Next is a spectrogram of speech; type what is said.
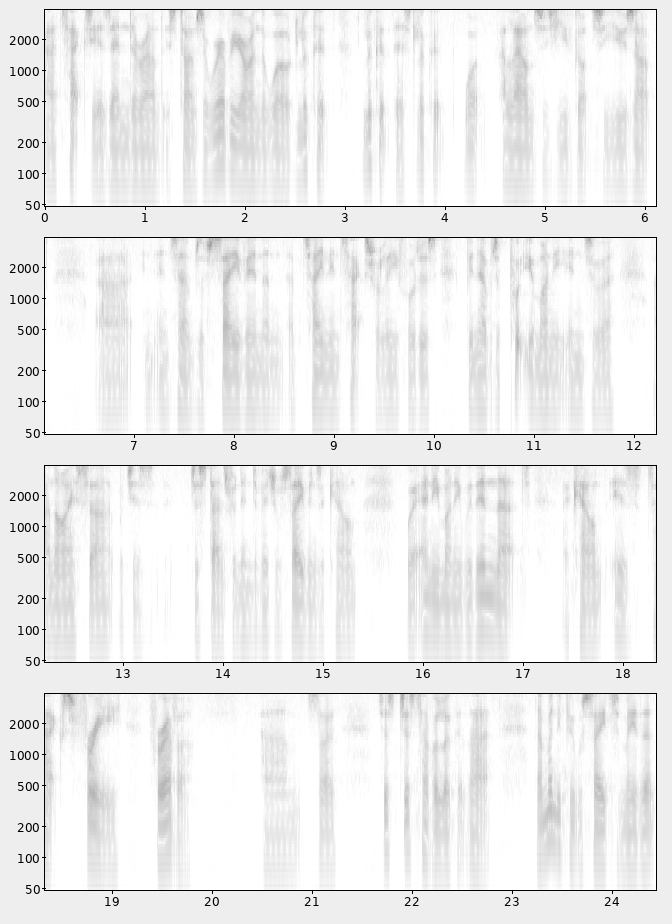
uh, tax years end around this time. So wherever you are in the world, look at look at this. Look at what allowances you've got to use up uh, in, in terms of saving and obtaining tax relief, or just being able to put your money into a an ISA, which is just stands for an individual savings account, where any money within that account is tax free forever. Um, so just just have a look at that. Now, many people say to me that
